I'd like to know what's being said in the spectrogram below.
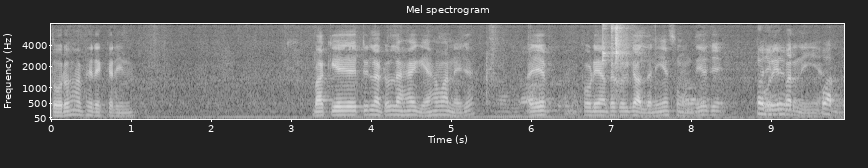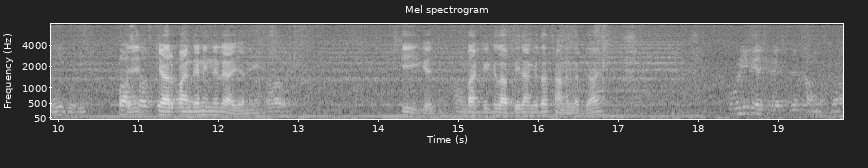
ਤੋਰੋ ਹਾਂ ਫਿਰ ਇੱਕ ਵਾਰੀ ਨੂੰ ਬਾਕੀ ਇਹ ਢਿੱਲਾ ਢੁੱਲਾ ਹੈਗੀਆਂ ਹਵਾਨੇ 'ਚ। ਅਜੇ ਕੋੜਿਆਂ ਤੇ ਕੋਈ ਗੱਲ ਨਹੀਂ ਹੈ ਸੂਣ ਦੀ ਅਜੇ। ਪੂਰੀ ਭਰਨੀ ਆ। ਭਰਨੀ ਹੈ ਪੂਰੀ। ਚਾਰ ਪੰਜ ਦਿਨ ਇਹਨੇ ਲੈ ਜਾਣੇ ਆ। ਹਾਂ। ਠੀਕ ਹੈ ਜੀ ਹਾਂ। ਬਾਕੀ ਗੁਲਾਬੀ ਰੰਗ ਦਾ ਥਣ ਲੱਗਾ ਹੈ ਪੂਰੀ ਵਿੱਚ ਵਿੱਚ ਦੇ ਖਾਊਂਗਾ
